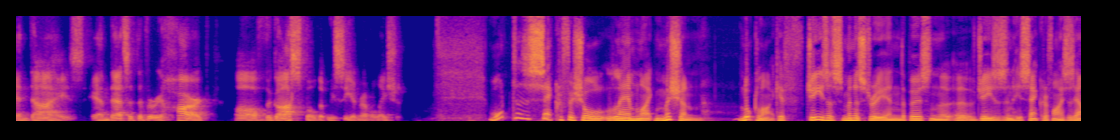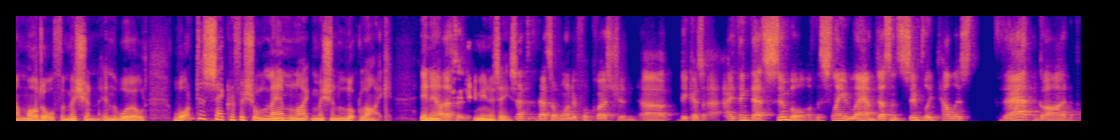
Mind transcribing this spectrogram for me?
and dies. And that's at the very heart of the gospel that we see in Revelation. What does sacrificial lamb like mission look like? If Jesus' ministry and the person of Jesus and his sacrifice is our model for mission in the world, what does sacrificial lamb like mission look like? In yeah, our a, communities? That's, that's, a wonderful question uh, because I, I think that symbol of the slain lamb doesn't simply tell us that God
